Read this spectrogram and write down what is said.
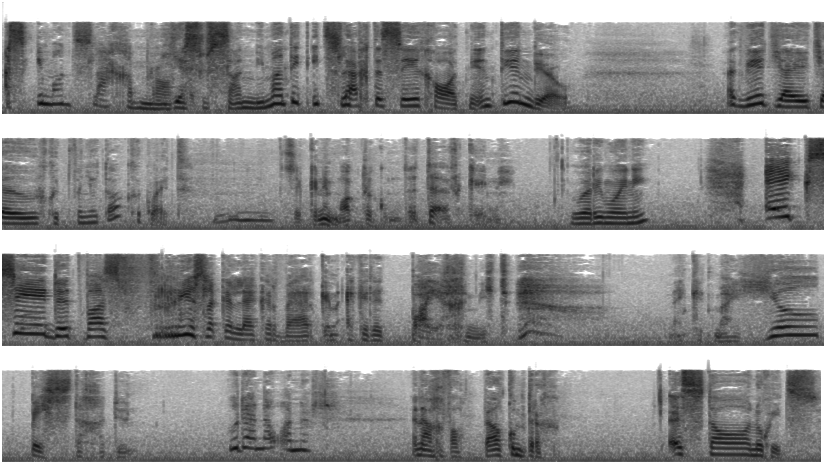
As iemand sleg gepraat Nee, Susan, niemand het iets sleg te sê gehad nie, inteendeel. Ek weet jy het jou goed van jou taak gekwyt. het, seker nie maklik om dit te erken nie. Hoorie mooi nie? Ek sê dit was vreeslike lekker werk en ek het dit baie geniet. En ek het my heel beste gedoen. Hoe dan nou anders? In 'n geval, welkom terug. Is daar nog iets?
